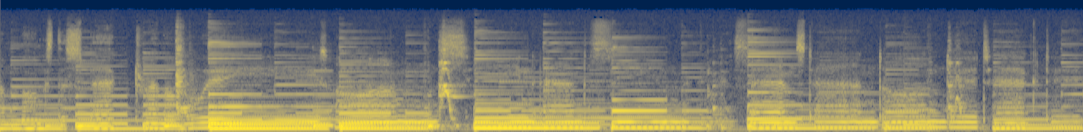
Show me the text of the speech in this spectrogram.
amongst the spectrum of ways unseen and seen, sensed and undetected.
